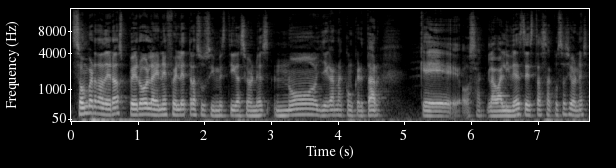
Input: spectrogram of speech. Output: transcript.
son verdaderas, pero la NFL tras sus investigaciones no llegan a concretar que, o sea, la validez de estas acusaciones,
